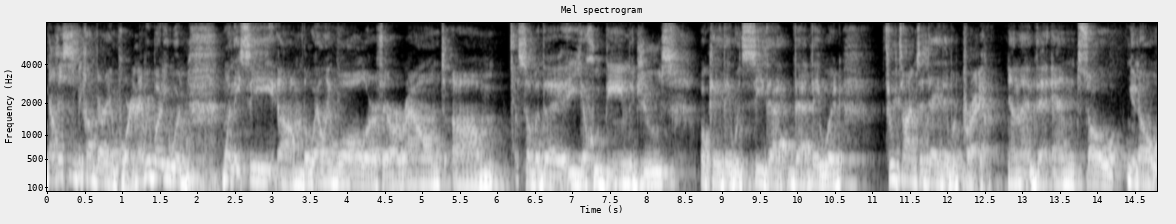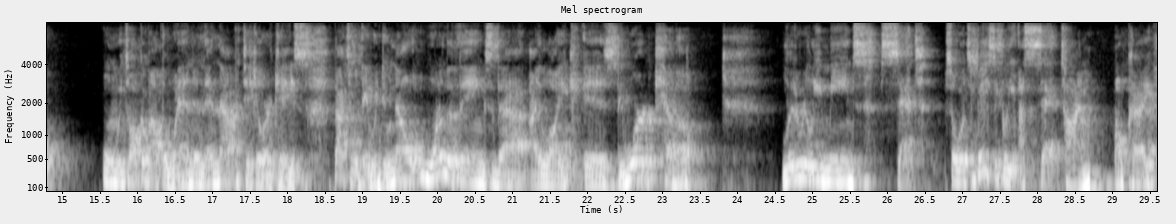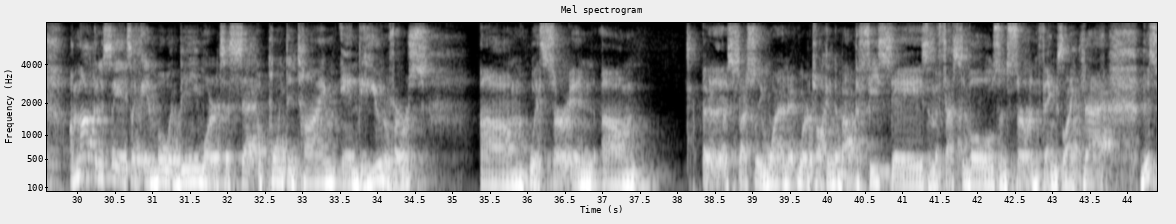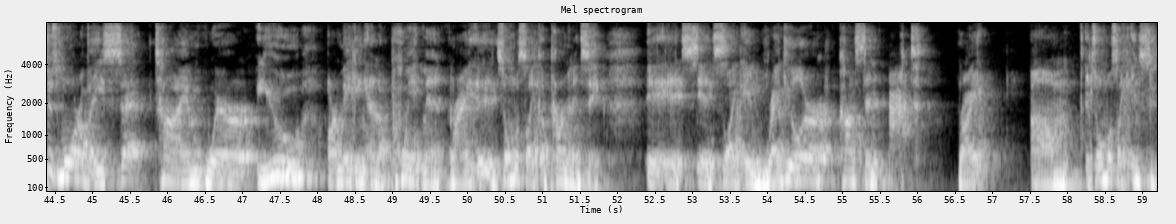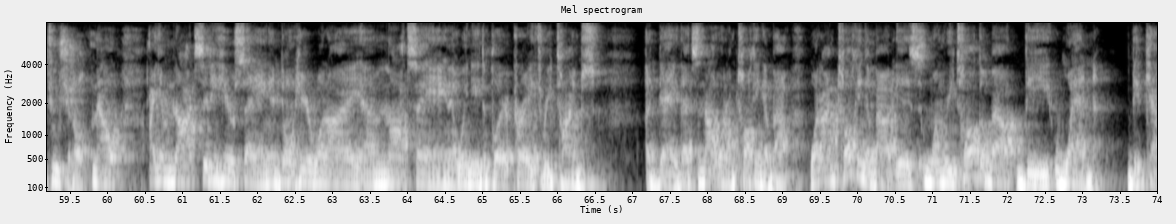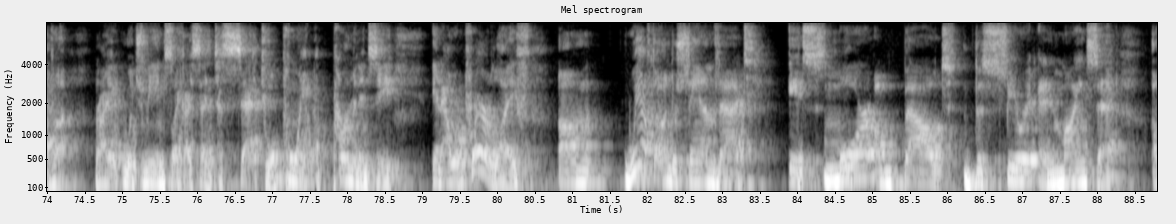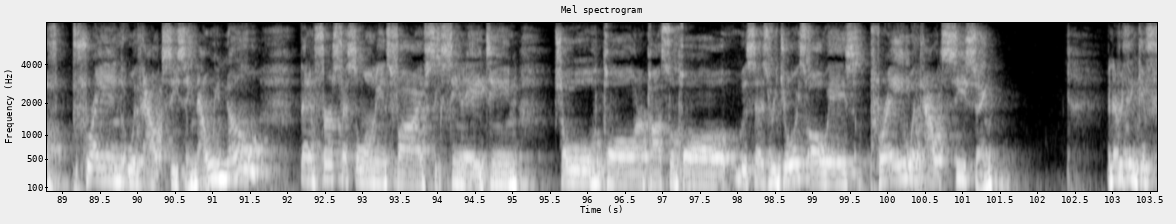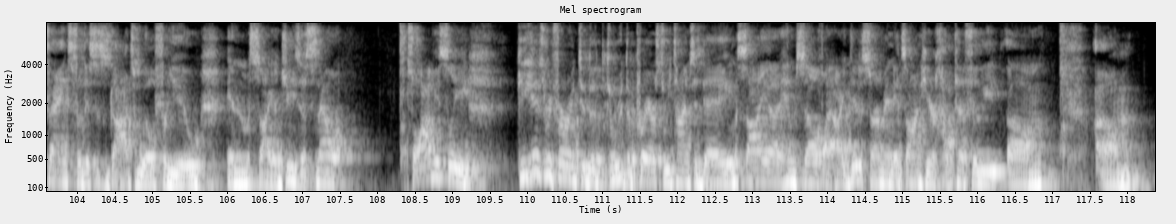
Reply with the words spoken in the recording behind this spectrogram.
Now, this has become very important. Everybody would, when they see um, the Wailing Wall or if they're around um, some of the Yehudim, the Jews, okay, they would see that that they would three times a day they would pray. And, and so, you know, when we talk about the when, and in that particular case, that's what they would do. Now, one of the things that I like is the word keva literally means set. So it's basically a set time, okay? I'm not going to say it's like a Moedim where it's a set appointed time in the universe um, with certain um, especially when we're talking about the feast days and the festivals and certain things like that. This is more of a set time where you are making an appointment, right? It's almost like a permanency. It's it's like a regular, constant act, right? Um, it's almost like institutional. Now, I am not sitting here saying, and don't hear what I am not saying, that we need to pray, pray three times a day. That's not what I'm talking about. What I'm talking about is when we talk about the when, the keva, right? Which means, like I said, to set, to a point, a permanency in our prayer life. Um, we have to understand that it's more about the spirit and mindset of praying without ceasing. Now we know that in 1 Thessalonians 5 16 and 18, Shaul, Paul, Apostle Paul, says, Rejoice always, pray without ceasing, and everything give thanks, for this is God's will for you in Messiah Jesus. Now, so obviously, he is referring to the th- the prayers three times a day. Messiah himself, I, I did a sermon, it's on here, Chatefili, um, um,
